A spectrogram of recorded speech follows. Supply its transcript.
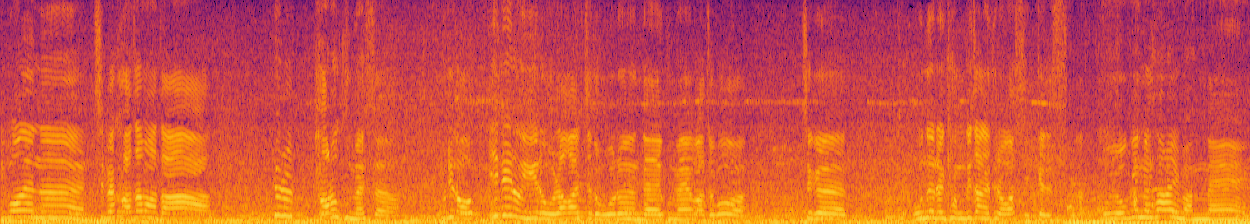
이번에는 집에 가자마자 표를 바로 구매했어요. 우리가 1위로 2위로 올라갈지도 모르는데 구매해가지고 지금 오늘은 경기장에 들어갈 수 있게 됐어. 어, 여기는 사람이 많네.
